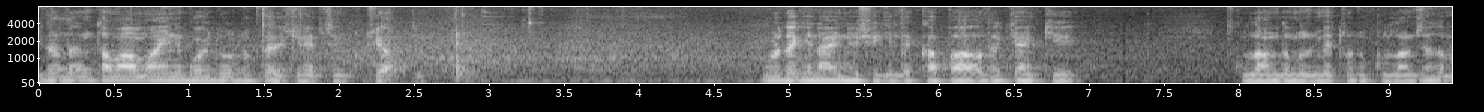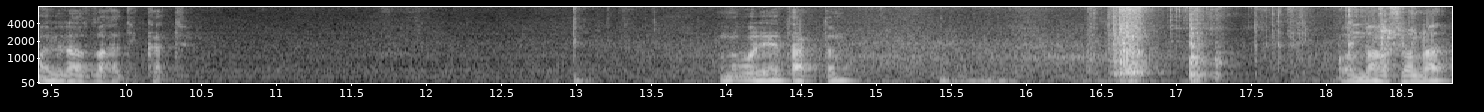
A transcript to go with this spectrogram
Vidaların tamamı aynı boyda oldukları için hepsini kutu yaptım. Burada yine aynı şekilde kapağı alırken ki kullandığımız metodu kullanacağız ama biraz daha dikkat. Bunu buraya taktım. Ondan sonra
